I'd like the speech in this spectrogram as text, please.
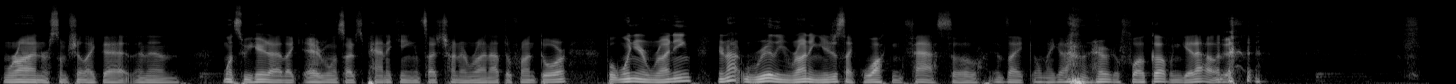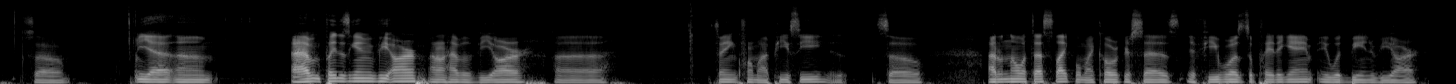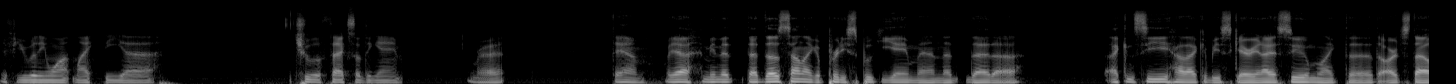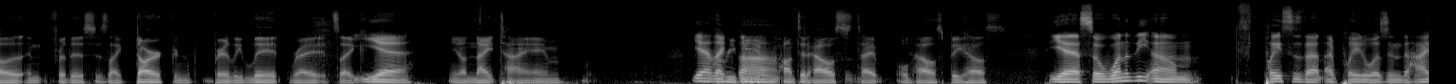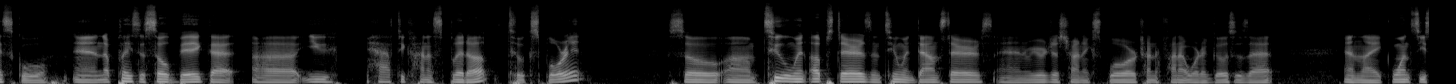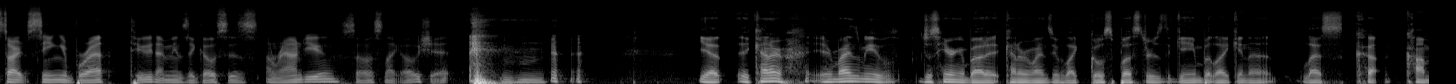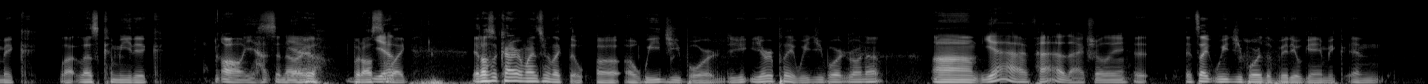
"run" or some shit like that, and then once we hear that, like everyone starts panicking and starts trying to run out the front door. But when you're running, you're not really running. You're just like walking fast. So it's like, oh my god, hurry the fuck up and get out. Yeah. so, yeah, um, I haven't played this game in VR. I don't have a VR uh thing for my PC, so I don't know what that's like. But my coworker says if he was to play the game, it would be in VR. If you really want like the uh true effects of the game. Right. Damn. Yeah. I mean that that does sound like a pretty spooky game, man. That that uh, I can see how that could be scary, and I assume like the the art style and for this is like dark and barely lit, right? It's like yeah, you know nighttime, yeah, like creepy uh, haunted house type, old house, big house. Yeah, so one of the um places that I played was in the high school, and that place is so big that uh, you have to kind of split up to explore it. So um, two went upstairs and two went downstairs, and we were just trying to explore, trying to find out where the ghost is at. And like once you start seeing your breath too, that means the ghost is around you. So it's like, oh shit. Mm-hmm. yeah, it kind of it reminds me of just hearing about it. Kind of reminds me of like Ghostbusters, the game, but like in a less co- comic, less comedic. Oh yeah, scenario, yeah. but also yep. like it also kind of reminds me of like the uh, a Ouija board. Do you, you ever play Ouija board growing up? Um, yeah, I've had actually. It, it's like Ouija board, the video game, and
